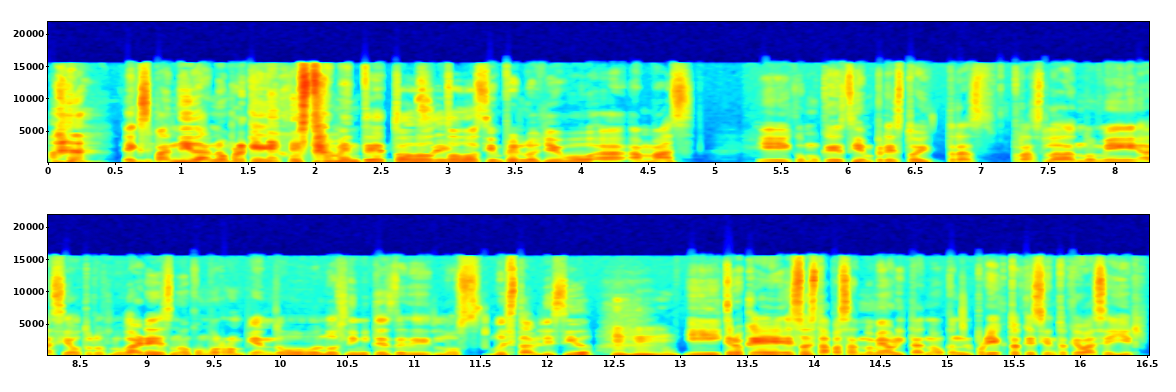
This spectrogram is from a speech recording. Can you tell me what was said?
expandida, ¿no? Porque justamente todo, todo siempre lo llevo a, a más. Eh, como que siempre estoy tras, trasladándome hacia otros lugares, ¿no? Como rompiendo los límites de los, lo establecido. Y creo que eso está pasándome ahorita, ¿no? Con el proyecto que siento que va a seguir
